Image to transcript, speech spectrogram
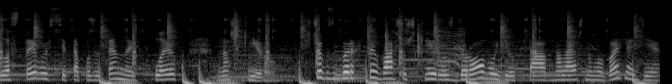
властивості та позитивний вплив на шкіру. Щоб зберегти вашу шкіру здоровою та в належному вигляді,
